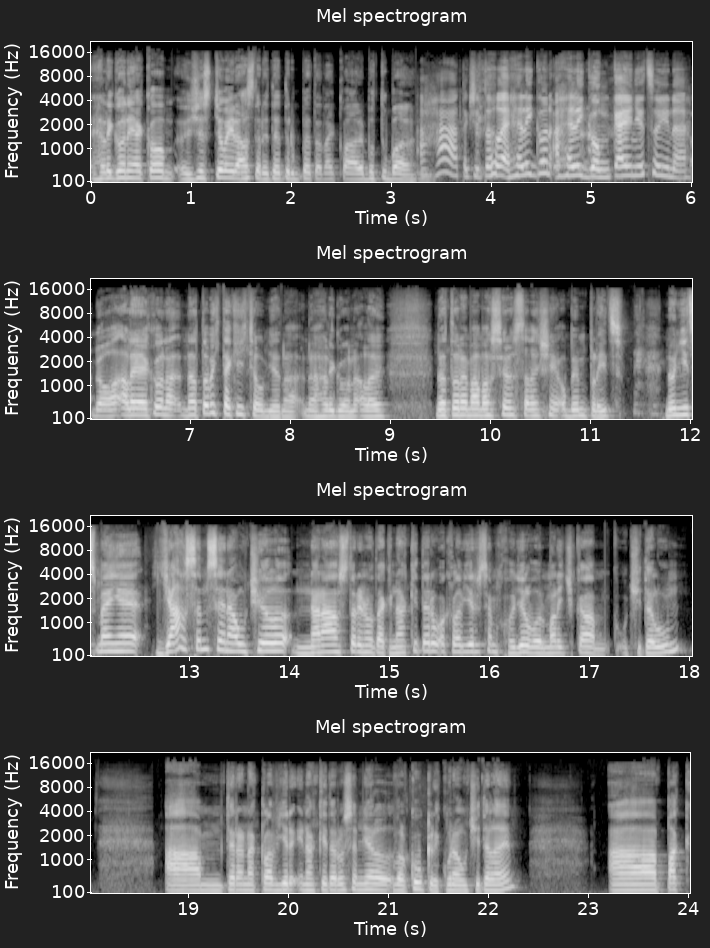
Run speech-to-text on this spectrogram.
Heligon je jako žestový nástroj, to je trumpeta taková, nebo tuba. Aha, takže tohle je heligon a heligonka je něco jiné. No, ale jako na, na to bych taky chtěl mít na, na heligon, ale na to nemám asi dostatečně objem plic. No nicméně, já jsem se naučil na nástroj, no tak na kytaru a klavír jsem chodil od malička k učitelům, a teda na klavír i na kytaru jsem měl velkou kliku na učitele, a pak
